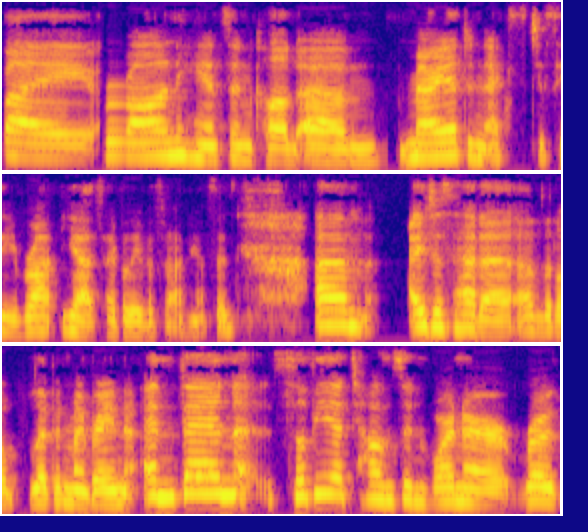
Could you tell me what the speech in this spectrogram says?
by Ron Hansen called um, Mariette in Ecstasy. Ron, yes, I believe it's Ron Hansen. Um, I just had a, a, little blip in my brain. And then Sylvia Townsend Warner wrote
